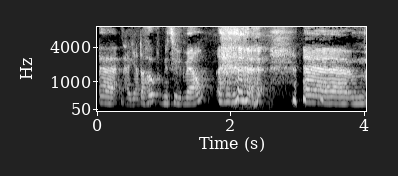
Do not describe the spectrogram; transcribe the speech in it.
Uh, nou ja, dat hoop ik natuurlijk wel. um,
